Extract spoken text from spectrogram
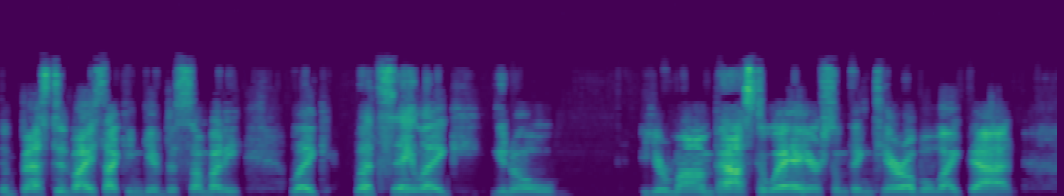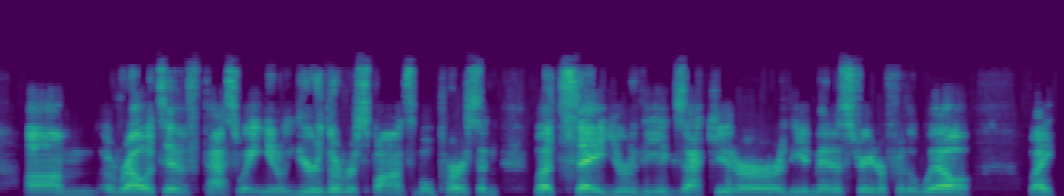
the best advice I can give to somebody, like, let's say, like, you know, your mom passed away or something terrible like that. Um, a relative passed away, you know, you're the responsible person. Let's say you're the executor or the administrator for the will. Like,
